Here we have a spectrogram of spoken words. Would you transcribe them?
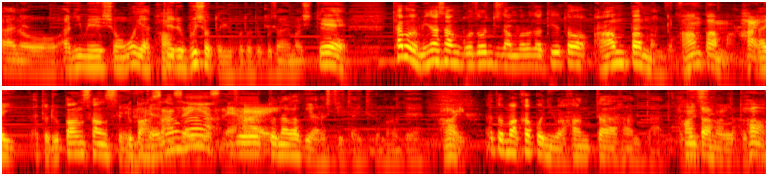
あのアニメーションをやっている部署ということでございまして、多分皆さんご存知なものだというとアンパンマンとか。アンパンマン、はい、はい、あとルパン三世みたいなのがずっと長くやらせていただいているもので、はい、あとまあ過去には「ハンターハンター」とか「デスノート」とか。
